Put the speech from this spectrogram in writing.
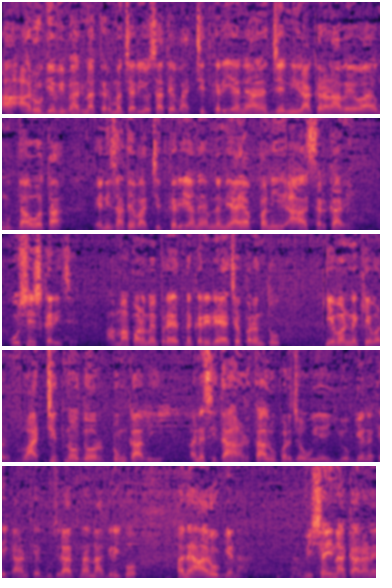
આ આરોગ્ય વિભાગના કર્મચારીઓ સાથે વાતચીત કરી અને આ જે નિરાકરણ આવે એવા મુદ્દાઓ હતા, એની સાથે વાતચીત કરી અને એમને ન્યાય આપવાની આ સરકારે કોશિશ કરી છે. આમાં પણ અમે પ્રયત્ન કરી રહ્યા છે, પરંતુ કેવળ ને કેવળ વાતચીતનો દોર ટૂંકાવી અને સીધા હડતાલ ઉપર જવું એ યોગ્ય નથી, કારણ કે ગુજરાતના નાગરિકો અને આરોગ્યના વિષયના કારણે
